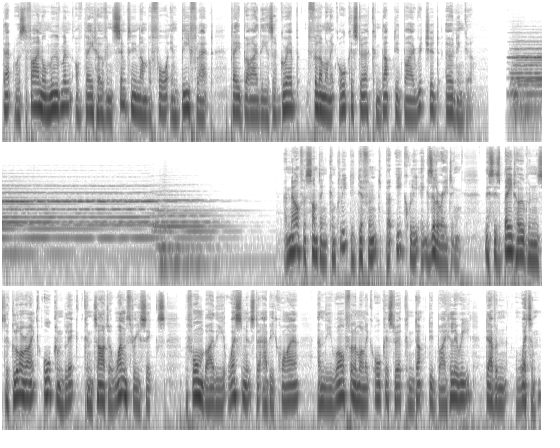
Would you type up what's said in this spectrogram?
That was the final movement of Beethoven's Symphony No. 4 in B flat, played by the Zagreb Philharmonic Orchestra, conducted by Richard Edlinger. And now for something completely different but equally exhilarating. This is Beethoven's Der glorreiche Augenblick Cantata 136, performed by the Westminster Abbey Choir and the Royal Philharmonic Orchestra, conducted by Hilary Davan Wetton.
